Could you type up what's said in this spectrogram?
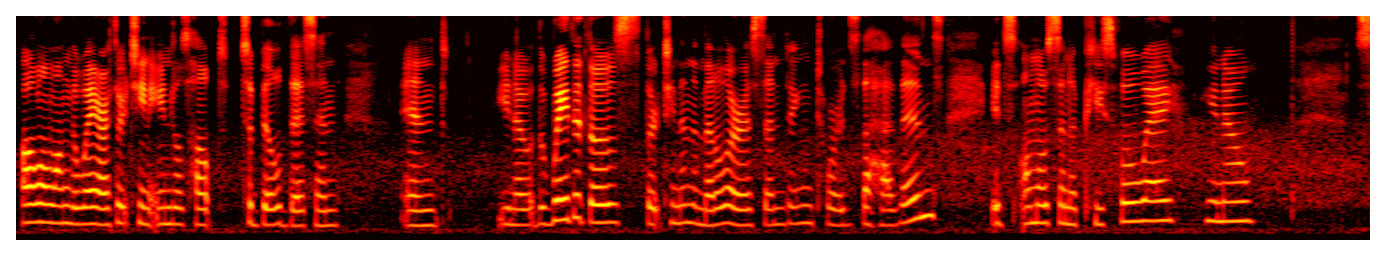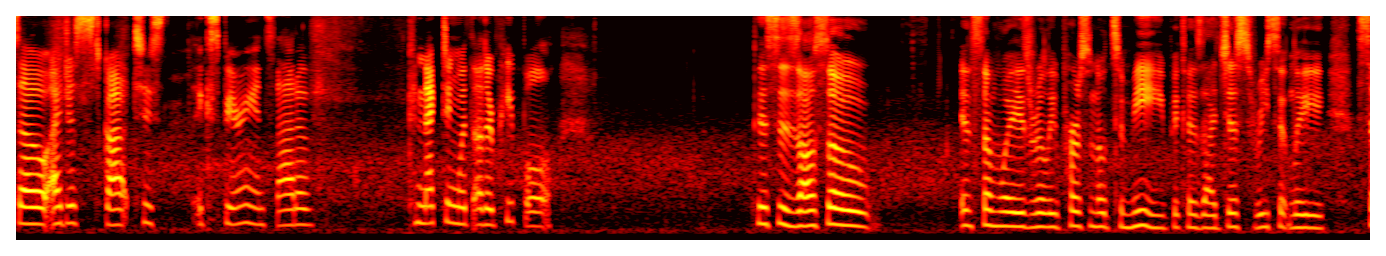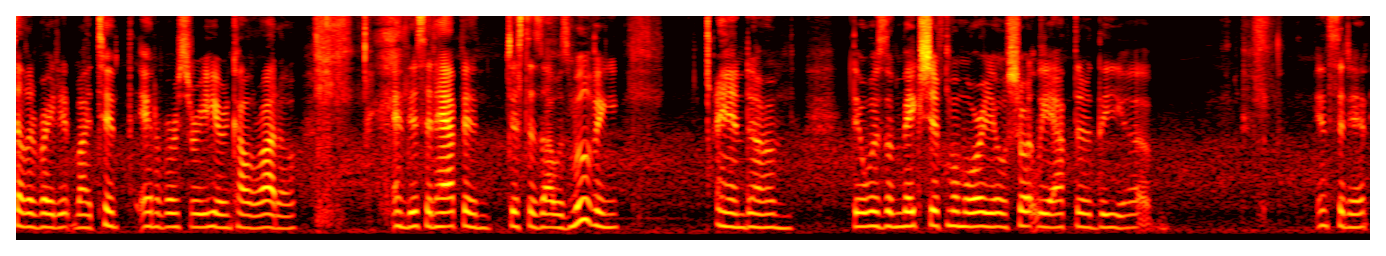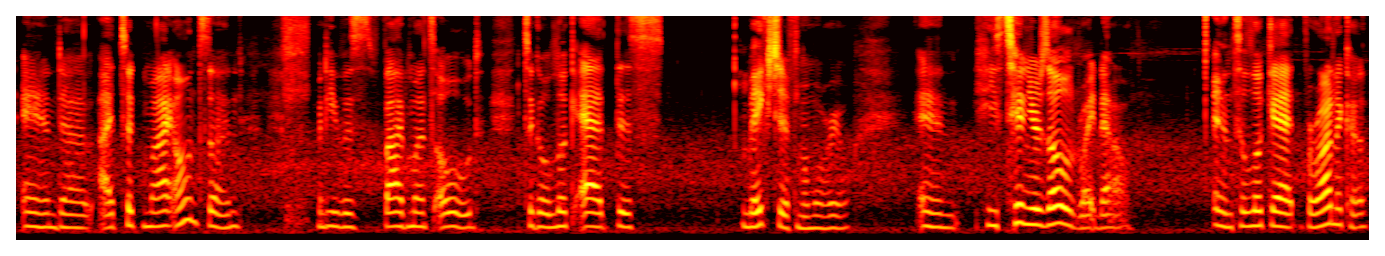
all along the way, our 13 angels helped to build this. And, and, you know, the way that those 13 in the middle are ascending towards the heavens, it's almost in a peaceful way, you know? So I just got to experience that of connecting with other people this is also, in some ways, really personal to me because I just recently celebrated my 10th anniversary here in Colorado. And this had happened just as I was moving. And um, there was a makeshift memorial shortly after the uh, incident. And uh, I took my own son when he was five months old to go look at this makeshift memorial and he's 10 years old right now. And to look at Veronica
